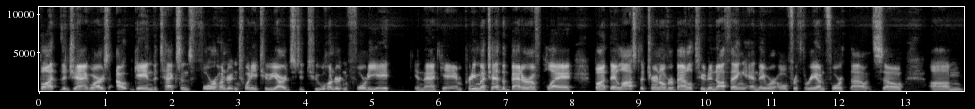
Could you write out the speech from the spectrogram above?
But the Jaguars outgained the Texans 422 yards to 248 in that game. Pretty much had the better of play, but they lost the turnover battle two to nothing, and they were 0 for 3 on fourth down. So, um,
